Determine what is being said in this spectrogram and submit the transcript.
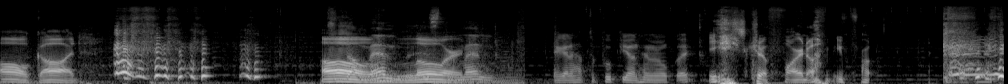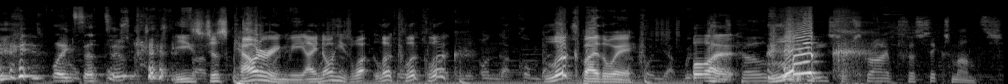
oh god. Oh The men, it's the lord. men. You're gonna have to poop you on him real quick. He's gonna fart on me, bro. He's playing set two. He's just countering me. I know he's what look, look, look. Look by the way. what? Cole Look! Lee subscribed for six months.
